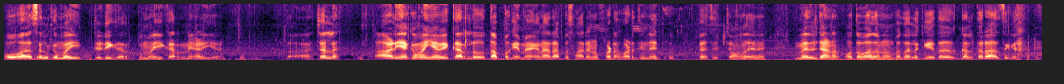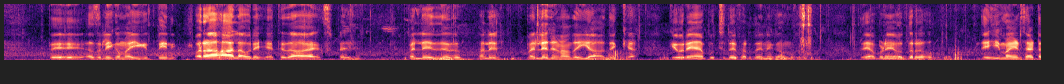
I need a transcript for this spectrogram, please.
ਉਹ ਅਸਲ ਕਮਾਈ ਜਿਹੜੀ ਕਰ ਕਮਾਈ ਕਰਨ ਵਾਲੀ ਹੈ ਤਾਂ ਚੱਲ, ਆਲੀਆਂ ਕਮਾਈਆਂ ਵੀ ਕਰ ਲੋ ਦੱਬ ਕੇ ਮੈਂ ਕਹਿੰਦਾ ਰੱਬ ਸਾਰਿਆਂ ਨੂੰ ਫਟਾਫਟ ਜਿੰਨੇ ਪੈਸੇ ਚਾਹੁੰਦੇ ਨੇ ਮਿਲ ਜਾਣ। ਉਹ ਤੋਂ ਬਾਅਦ ਉਹਨਾਂ ਨੂੰ ਪਤਾ ਲੱਗੇ ਤਾਂ ਗਲਤ ਰਾਹ ਸੀਗਾ ਤੇ ਅਸਲੀ ਕਮਾਈ ਕੀਤੀ ਨਹੀਂ। ਪਰ ਆਹ ਹਾਲ ਆ ਉਰੇ, ਇੱਥੇ ਦਾ ਐਕਸਪੀਰੀਅੰਸ ਪਹਿਲੇ ਦਿਨ- ਹਲੇ ਪਹਿਲੇ ਦਿਨਾਂ ਦਾ ਹੀ ਆ ਦੇਖਿਆ ਕਿ ਉਰੇ ਐ ਪੁੱਛਦੇ ਫਿਰਦੇ ਨੇ ਕੰਮ। ਤੇ ਆਪਣੇ ਉਧਰ ਜਿਹੀ ਮਾਈਂਡ ਸੈਟ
